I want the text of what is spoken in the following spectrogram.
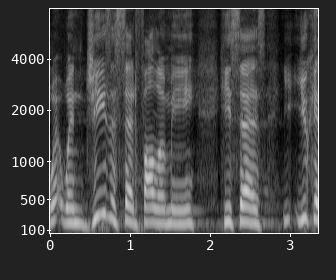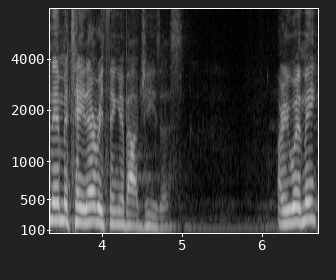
When Jesus said, Follow me, he says, You can imitate everything about Jesus. Are you with me?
